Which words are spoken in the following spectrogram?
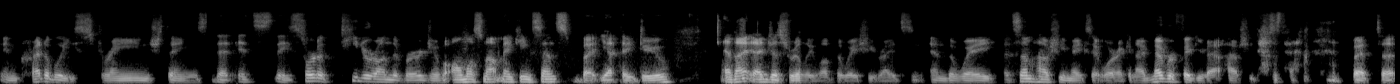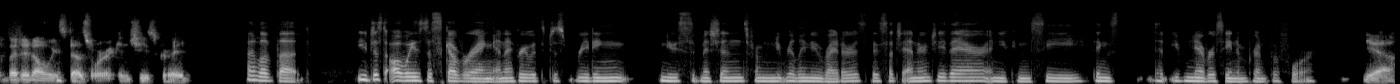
incredibly strange things that it's they sort of teeter on the verge of almost not making sense but yet they do. And I, I just really love the way she writes and the way that somehow she makes it work and i've never figured out how she does that but uh, but it always does work and she's great. I love that. You're just always discovering and i agree with just reading new submissions from new, really new writers. There's such energy there, and you can see things that you've never seen in print before. Yeah,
